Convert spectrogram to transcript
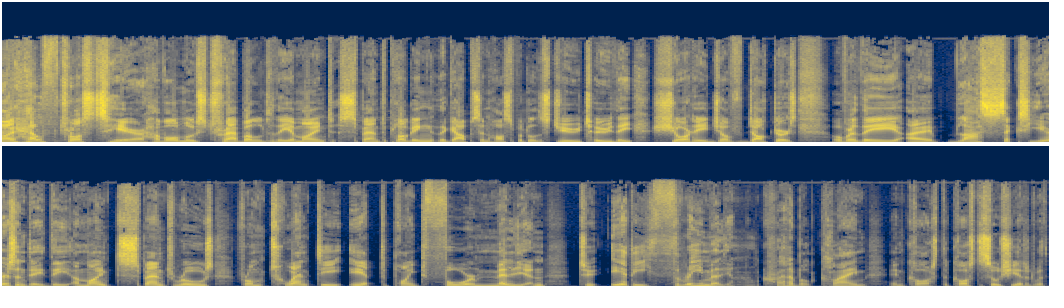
Now, health trusts here have almost trebled the amount spent plugging the gaps in hospitals due to the shortage of doctors. Over the uh, last six years, indeed, the amount spent rose from 28.4 million to 83 million. Incredible climb in cost. The cost associated with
